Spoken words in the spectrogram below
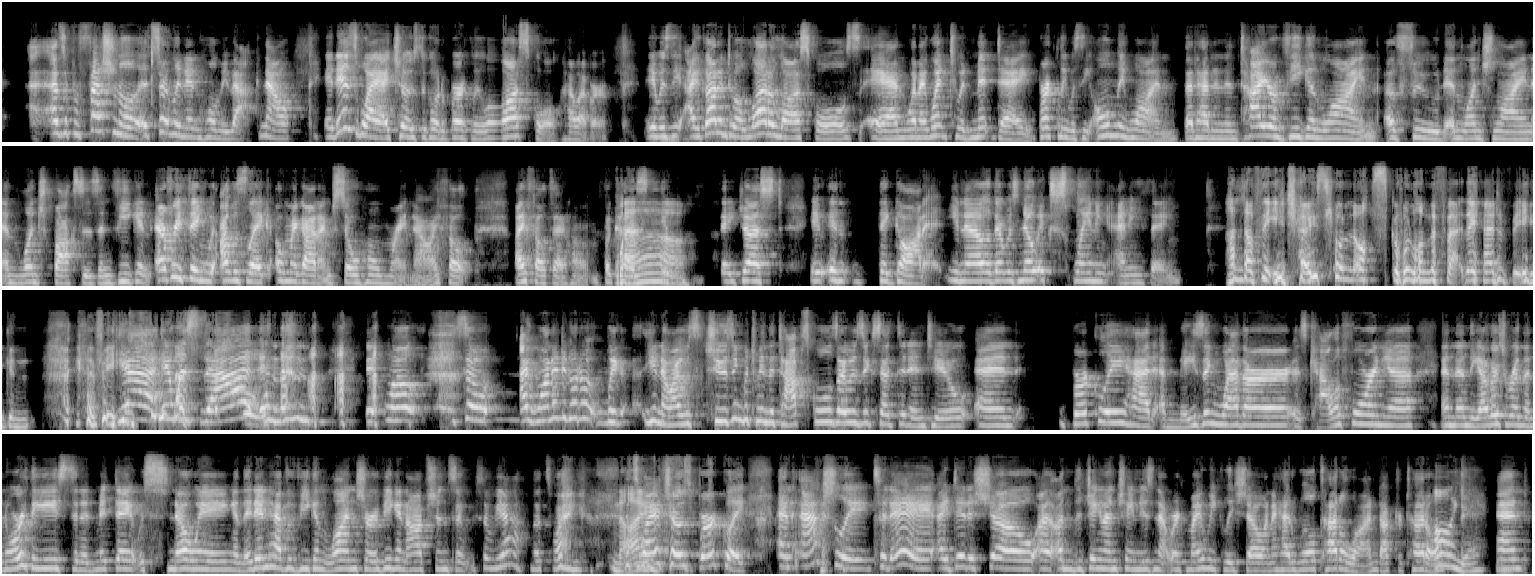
as a professional, it certainly didn't hold me back. Now, it is why I chose to go to Berkeley Law School. However, it was the I got into a lot of law schools, and when I went to admit day, Berkeley was the only one that had an entire vegan line of food and lunch line and lunch boxes and vegan everything. I was like, oh my god, I'm so home right now. I felt I felt at home because. Wow. It, they just it, it, they got it you know there was no explaining anything I love that you chose your law school on the fact they had a vegan. A vegan yeah, it was that, and then it, well, so I wanted to go to like you know I was choosing between the top schools I was accepted into, and Berkeley had amazing weather, is California, and then the others were in the Northeast. And at midday, it was snowing, and they didn't have a vegan lunch or a vegan option. So, so yeah, that's why nice. that's why I chose Berkeley. And actually, today I did a show uh, on the Jane Unchained News Network, my weekly show, and I had Will Tuttle on, Dr. Tuttle. Oh yeah, and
